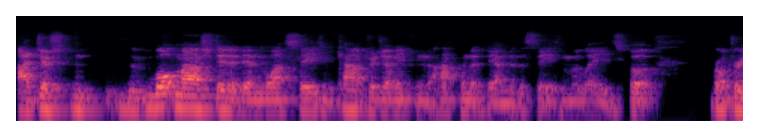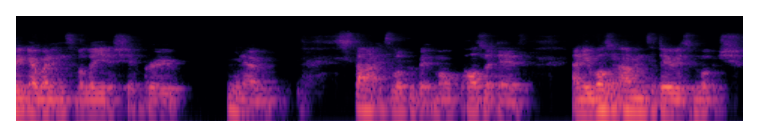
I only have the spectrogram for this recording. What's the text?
I just what Marsh did at the end of last season can't judge anything that happened at the end of the season with Leeds, but Rodrigo went into the leadership group, you know, starting to look a bit more positive, and he wasn't having to do as much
